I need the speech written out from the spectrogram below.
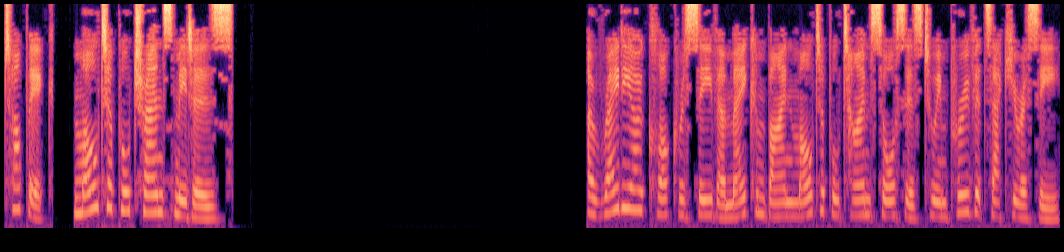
Topic: Multiple transmitters. A radio clock receiver may combine multiple time sources to improve its accuracy.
